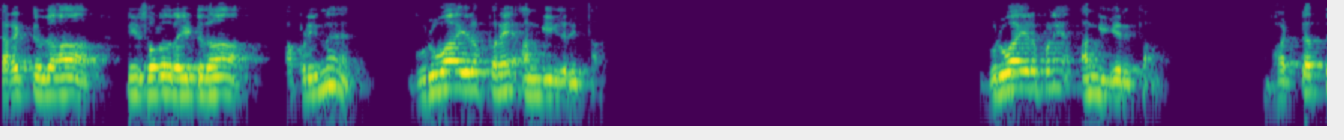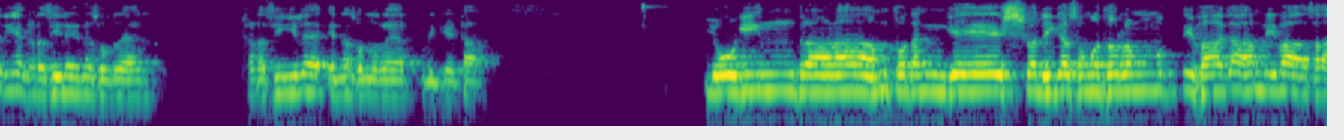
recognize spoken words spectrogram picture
கரெக்டு தான் நீ சொல்றது ரைட்டு தான் அப்படின்னு குருவாயூரப்பனே அங்கீகரித்தான். குருவாயூரப்பனே அங்கீகரித்தான். பட்டத்திரிய கடைசியில என்ன சொல்றார்? கடைசியில என்ன சொல்றார் அப்படின்னு கேட்டா யோகீந்திராணாம் துவதங்கேஸ்வதிக சுமதுரம் முக்தி பாஜாம் நிவாசா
